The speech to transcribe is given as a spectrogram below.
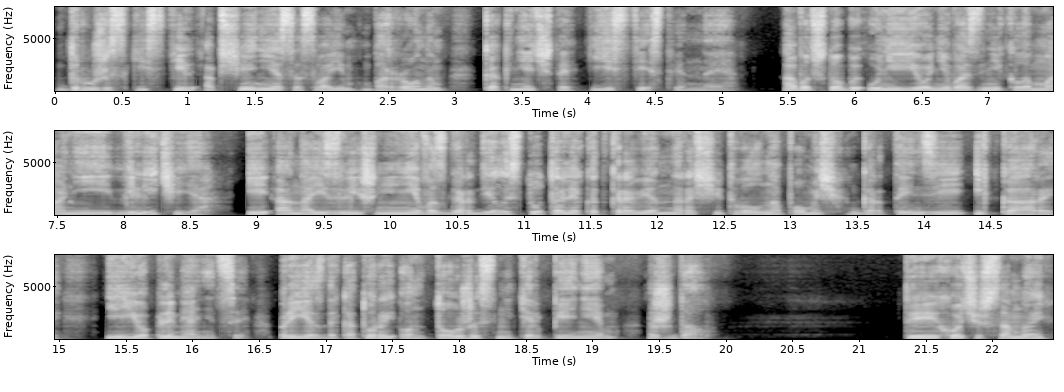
дружеский стиль общения со своим бароном как нечто естественное. А вот чтобы у нее не возникло мании величия, и она излишне не возгордилась, тут Олег откровенно рассчитывал на помощь Гортензии и Кары – ее племянницы, приезда которой он тоже с нетерпением ждал. «Ты хочешь со мной?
